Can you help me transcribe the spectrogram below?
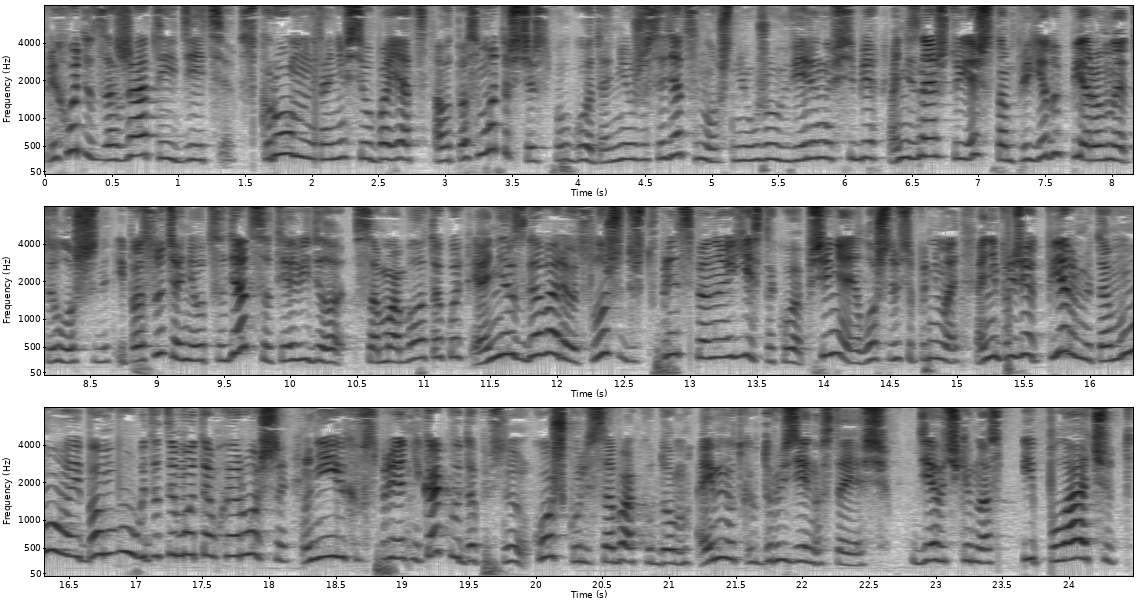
приходят зажатые дети, скромные, они всего боятся. А вот посмотришь через полгода, они уже садятся на лошадь, они уже уверены в себе. Они знают, что я сейчас там приеду первым на этой лошади. И по сути они вот садятся, вот я видела, сама была такой, и они разговаривают с лошадью, что в принципе оно и есть такое общение, лошадь все понимает. Они приезжают первыми, там, ой, бамбук, да ты мой там хороший. Они их воспринимают не как, вот, допустим, кошку или собаку дома, а именно вот как друзей настоящих. Девочки у нас и плачут,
